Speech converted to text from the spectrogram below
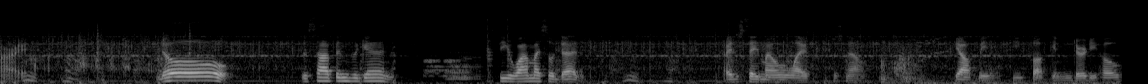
Alright. No! This happens again. See, why am I so dead? I just saved my own life just now. Get off me, you fucking dirty hoe.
